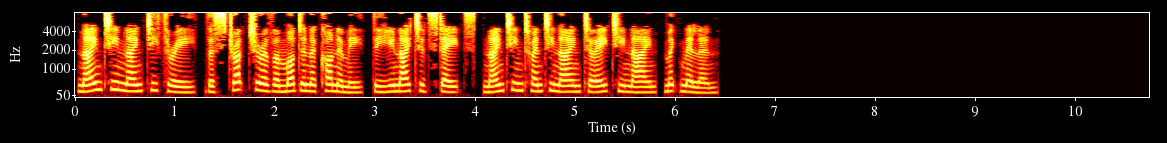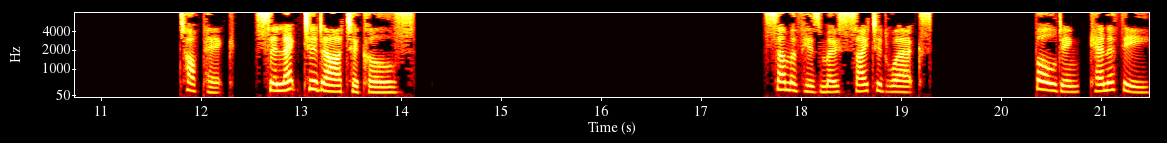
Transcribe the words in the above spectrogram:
1993, The Structure of a Modern Economy, The United States, 1929–89, Macmillan. Topic Selected articles Some of his most cited works Boulding, Kenneth E.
